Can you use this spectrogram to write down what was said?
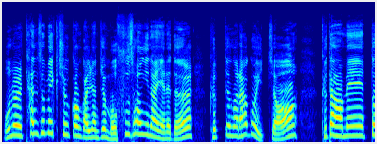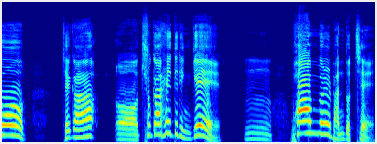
오늘 탄소 배출권 관련주 뭐 후성이나 얘네들 급등을 하고 있죠. 그 다음에 또 제가 어, 추가해드린 게 음, 화합물 반도체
